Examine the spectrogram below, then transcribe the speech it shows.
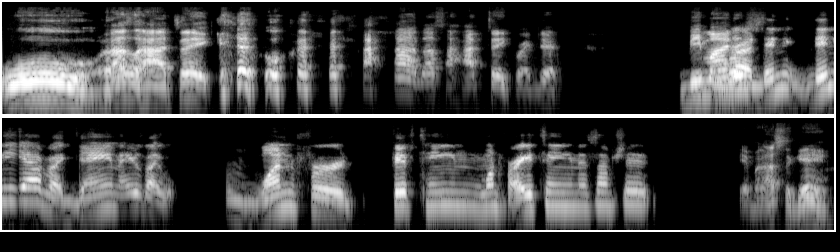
Ooh, that's a hot take. that's a hot take right there. B minus. Didn't he, didn't he have a game? He was like one for 15, one for eighteen, or some shit. Yeah, but that's a game.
